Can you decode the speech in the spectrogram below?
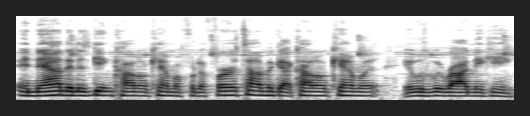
And now that it's getting caught on camera for the first time it got caught on camera, it was with Rodney King.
